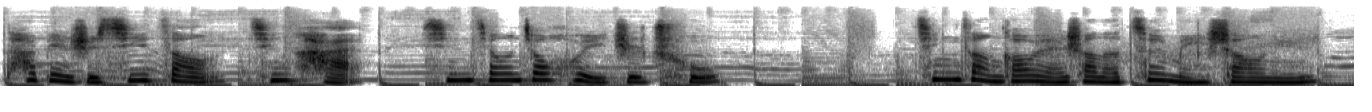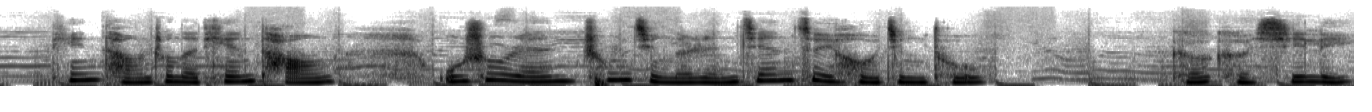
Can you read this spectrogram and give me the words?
它便是西藏、青海。新疆交汇之处，青藏高原上的最美少女，天堂中的天堂，无数人憧憬的人间最后净土——可可西里。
